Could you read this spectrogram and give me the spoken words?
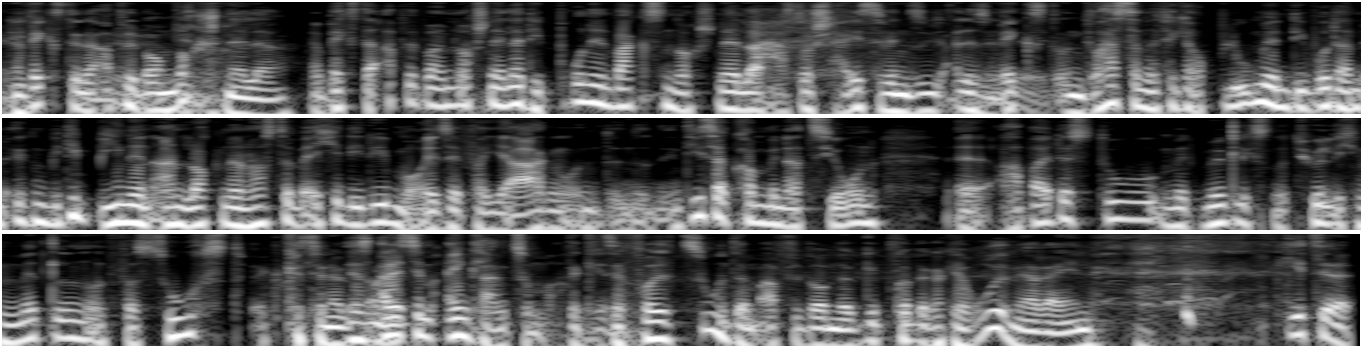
Ja, dann wächst der Apfelbaum noch schneller. Dann wächst der Apfelbaum noch schneller, die Bohnen wachsen noch schneller. Ah, ist doch scheiße, wenn so alles wächst. Und du hast dann natürlich auch Blumen, die wo dann irgendwie die Bienen anlocken, dann hast du welche, die die Mäuse verjagen. Und in dieser Kombination äh, arbeitest du mit möglichst natürlichen Mitteln und versuchst, Christian, das alles im Einklang zu machen. Da geht's ja voll zu unterm Apfelbaum, da kommt ja gar keine Ruhe mehr rein. geht's ja,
